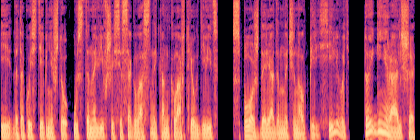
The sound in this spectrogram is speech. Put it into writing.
и до такой степени, что установившийся согласный конклав трех девиц сплошь да рядом начинал пересиливать, то и генеральша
